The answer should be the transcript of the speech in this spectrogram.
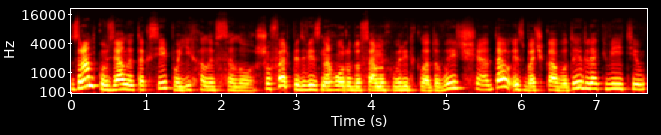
Зранку взяли таксі й поїхали в село. Шофер підвіз нагору до самих воріт кладовища, дав із бачка води для квітів.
